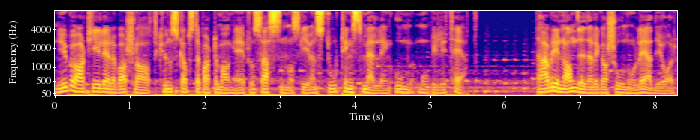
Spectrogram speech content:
Nybø har tidligere varsla at Kunnskapsdepartementet er i prosessen med å skrive en stortingsmelding om mobilitet. Dette blir den andre delegasjonen hun leder i år,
